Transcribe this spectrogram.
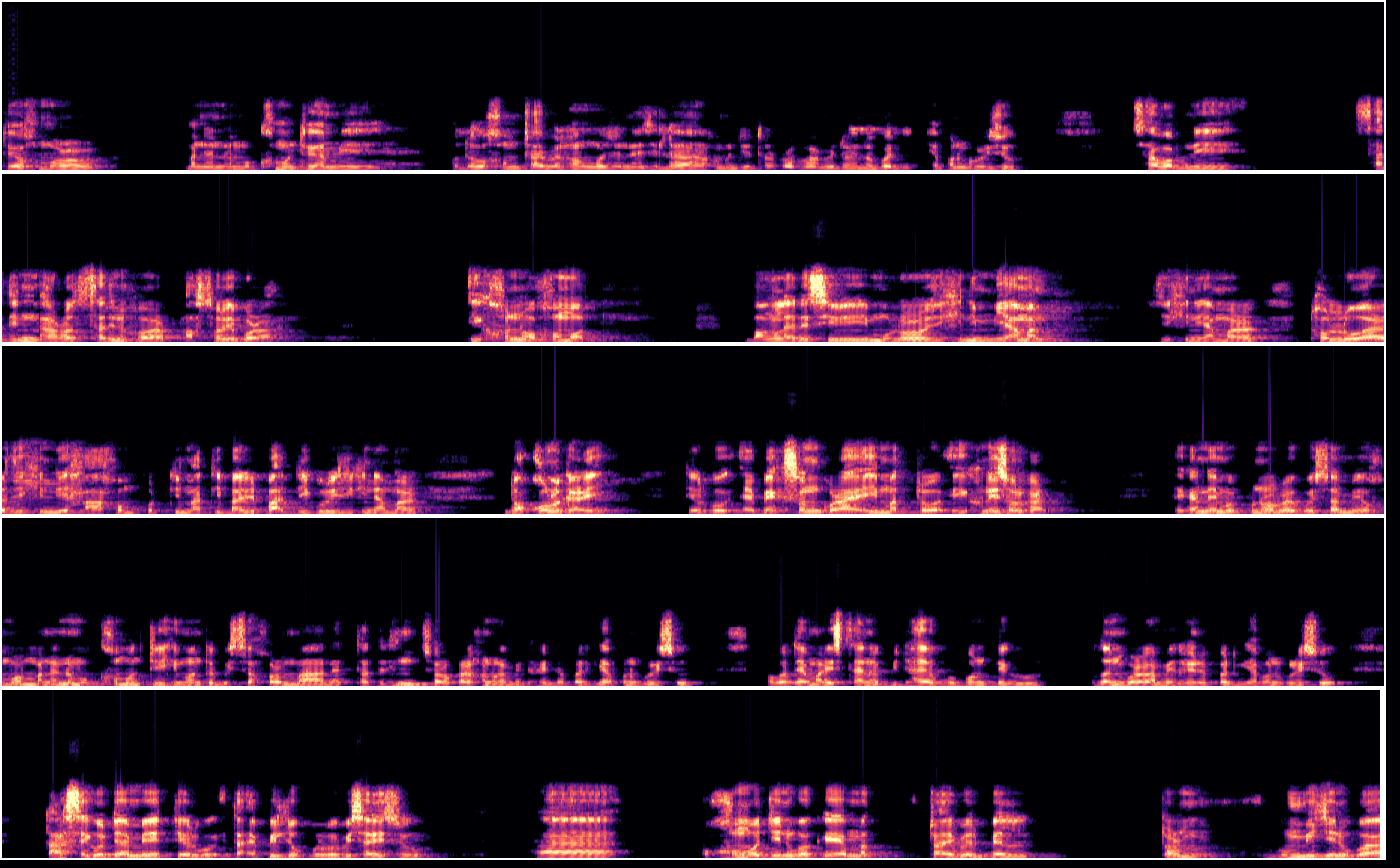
অসমৰ মাননীয় মুখ্যমন্ত্ৰীক আমি সদৌ অসম ট্ৰাইবেল সংঘ জোনাই জিলা সমিতিৰ তৰফৰ পৰা আমি ধন্যবাদ জ্ঞাপন কৰিছোঁ। চাওক আপুনি স্বাধীন ভাৰত স্বাধীন হোৱাৰ পাছৰে পৰা এইখন অসমত বাংলাদেশী মূলৰ যিখিনি মিয়া মানুহ যিখিনি আমাৰ থলুৱাৰ যিখিনি সা সম্পত্তি মাটি বাৰীৰ পৰা আদি কৰি যিখিনি আমাৰ দখলকাৰী তেওঁলোকক এভেকশ্যন কৰা এইমাত্ৰ এইখনেই চৰকাৰ। সেইকাৰণে মই পুনৰবাৰ কৈছোঁ আমি অসমৰ মাননীয় মুখ্যমন্ত্ৰী হিমন্ত বিশ্ব শৰ্মা নেতৃত্বাধীন চৰকাৰখনক আমি ধন্যবাদ জ্ঞাপন কৰিছোঁ। লগতে আমাৰ স্থানীয় বিধায়ক ভুৱন পেগু প্ৰধান বৰাক আমি ধন্যবাদ জ্ঞাপন কৰিছোঁ। তাৰ চেগতে আমি তেওঁলোকক এটা এপিলটো কৰিব বিচাৰিছোঁ। অসমত যেনেকুৱাকৈ আমাৰ ট্ৰাইবেল বেল্টৰ ভূমি যেনেকুৱা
